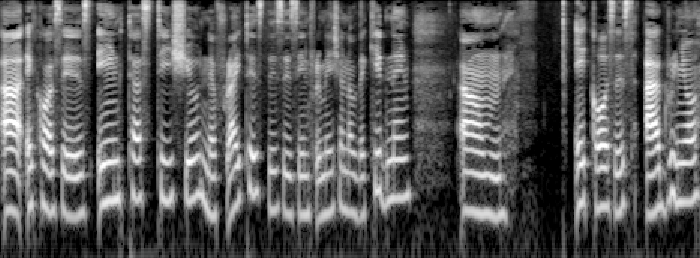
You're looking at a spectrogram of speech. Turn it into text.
Uh, it causes interstitial nephritis. This is inflammation of the kidney. Um, it causes agruno.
